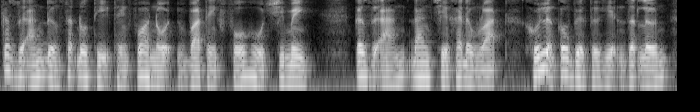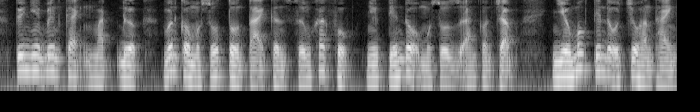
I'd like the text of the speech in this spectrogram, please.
các dự án đường sắt đô thị thành phố Hà Nội và thành phố Hồ Chí Minh. Các dự án đang triển khai đồng loạt, khối lượng công việc thực hiện rất lớn, tuy nhiên bên cạnh mặt được vẫn còn một số tồn tại cần sớm khắc phục như tiến độ một số dự án còn chậm, nhiều mốc tiến độ chưa hoàn thành,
